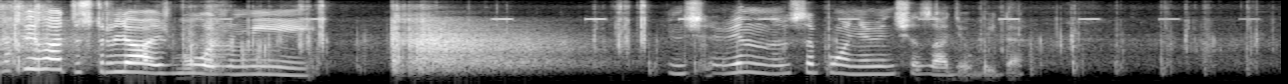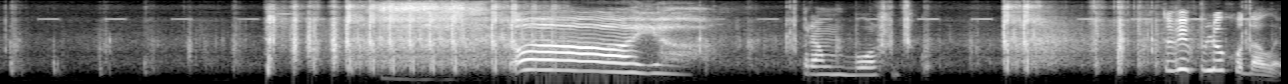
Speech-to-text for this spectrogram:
Нафига ти стріляєш, боже мій? Він все поняв, він ще ззаді обійде. Ай! Прям бошечку. Тобі плюху дали.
